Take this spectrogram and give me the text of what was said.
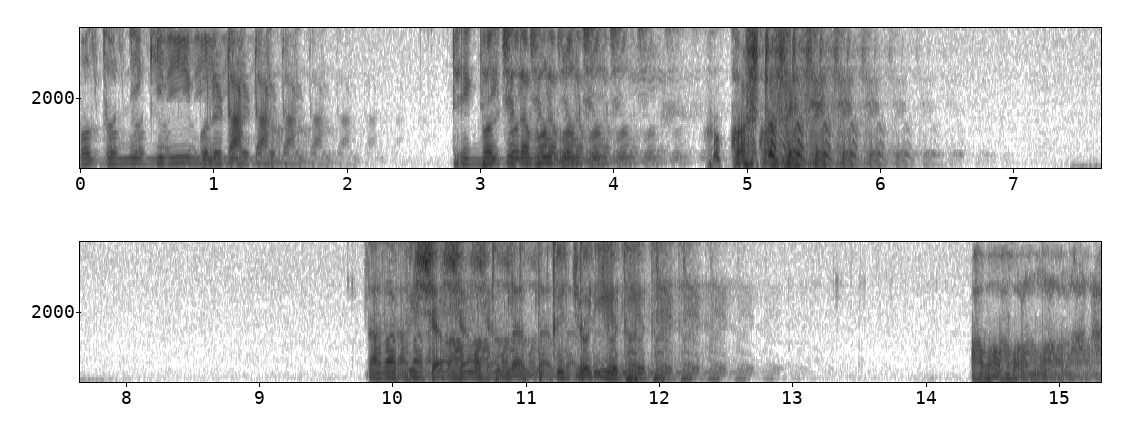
বলতো নিকিরি বলে ডাকতো। ঠিক বলছি না ভুল বলছি? খুব কষ্ট পেতে দাদা পিসা রহমতুল্লাহ বুকে জড়িয়ে ধরতে বাবা বড় মাওলানা।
